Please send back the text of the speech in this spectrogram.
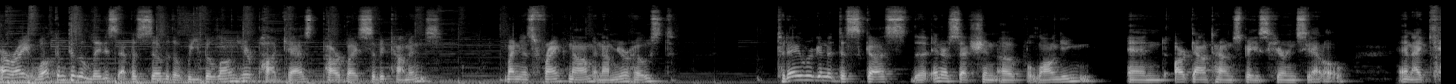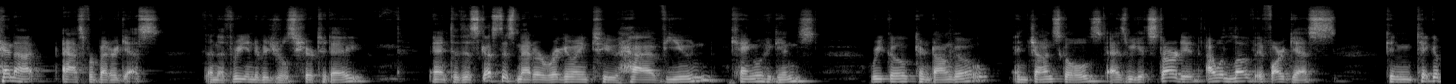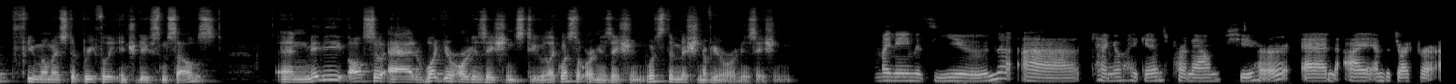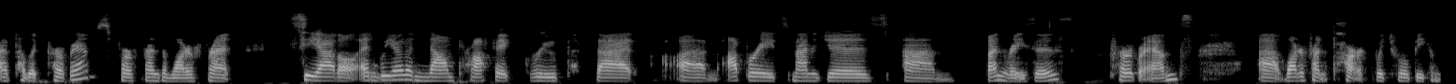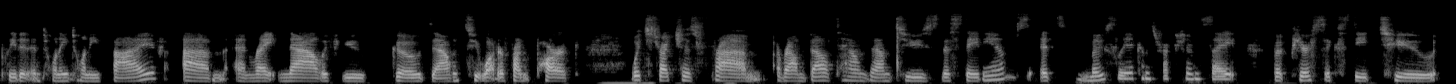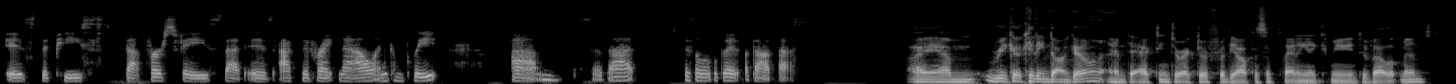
All right, welcome to the latest episode of the We Belong Here podcast powered by Civic Commons. My name is Frank Nam and I'm your host. Today we're going to discuss the intersection of belonging and our downtown space here in Seattle. And I cannot ask for better guests than the three individuals here today. And to discuss this matter, we're going to have Yoon Kang Higgins, Rico Quirindongo, and Jon Scholes. As we get started, I would love if our guests can take a few moments to briefly introduce themselves and maybe also add what your organizations do. Like, what's the organization? What's the mission of your organization? My name is Yoon uh, Kang Higgins, pronoun she, her, and I am the director of public programs for Friends of Waterfront Seattle. And we are the nonprofit group that um, operates, manages, um, fundraises, programs, uh, Waterfront Park, which will be completed in 2025. Um, and right now, if you go down to Waterfront Park, which stretches from around Belltown down to the stadiums, it's mostly a construction site, but Pier 62 is the piece, that first phase that is active right now and complete. Um, so that is a little bit about us. I am Rico Quirindongo. I'm the acting director for the Office of Planning and Community Development.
